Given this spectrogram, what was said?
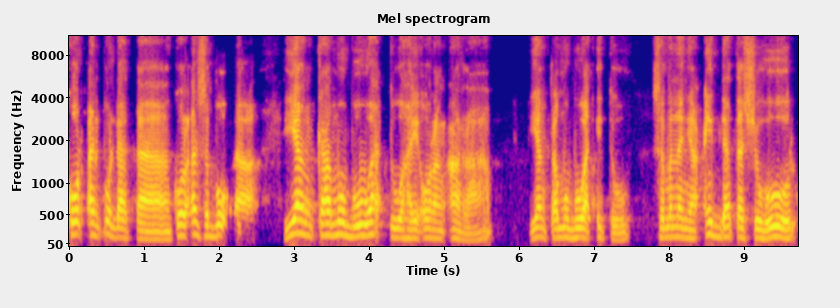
Quran pun datang. Quran sebutlah yang kamu buat tu wahai orang Arab yang kamu buat itu sebenarnya iddat syuhur.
